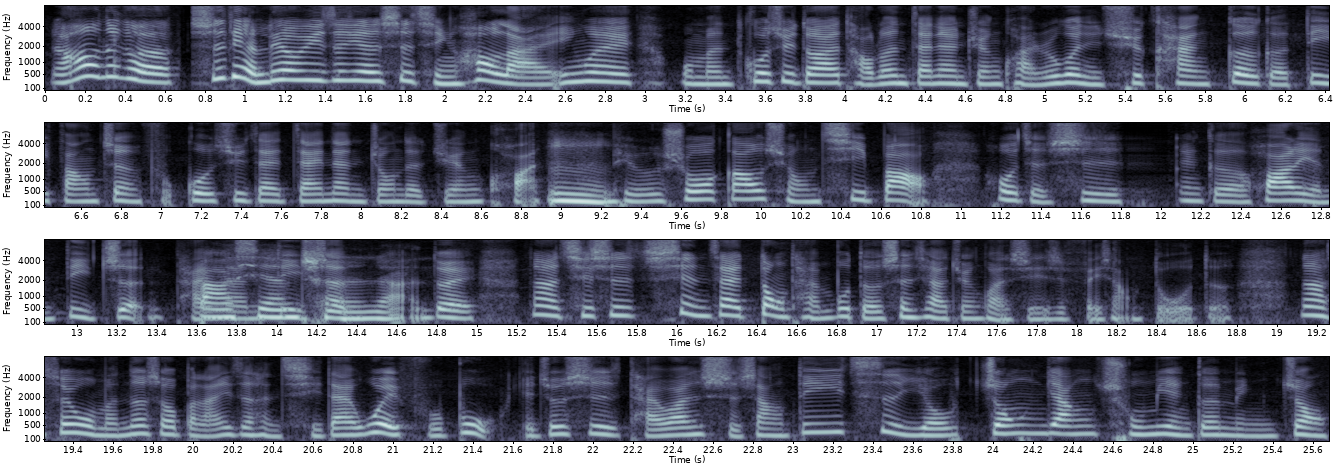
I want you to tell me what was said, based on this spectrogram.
然后那个十点六亿这件事情，后来因为我们过去都在讨论灾难捐款，如果你去看各个地方政府过去在灾难中的捐款，嗯，比如说高雄气爆，或者是。那个花莲地震、台南地震，对，那其实现在动弹不得，剩下捐款其实是非常多的。那所以我们那时候本来一直很期待卫福部，也就是台湾史上第一次由中央出面跟民众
